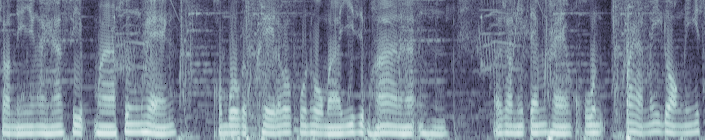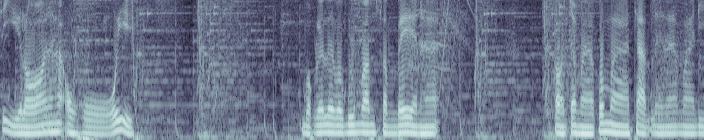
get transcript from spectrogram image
ช็อตนี้ยังไงฮะสิบมาครึ่งแผงคอมโบกับเคแล้วก็คูณหกมา25นะฮะอื้อหือแล้วช็อตนี้เต็มแผงคูณ8มาอีกดอกนี้400นะฮะ โอ้โหบอกเลยเลยว่าบูมบัมซัมเบ้นะฮะ ตอนจะมาก็มาจัดเลยนะ มาดี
